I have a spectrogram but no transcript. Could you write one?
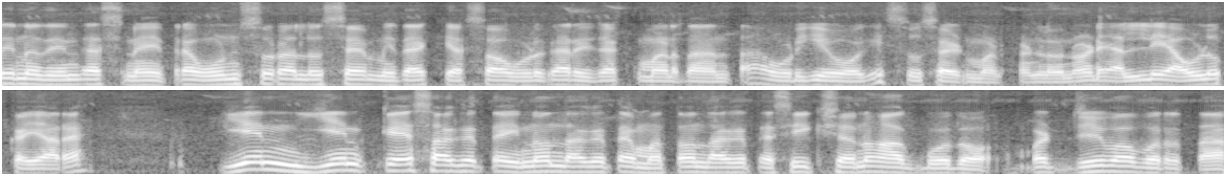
ದಿನದಿಂದ ಸ್ನೇಹಿತರೆ, ಹುಣ್ಸೂರಲ್ಲೂ ಸೇಮ್ ಇದೆ. ಸೊ ಹುಡುಗ ರಿಜೆಕ್ಟ್ ಮಾಡ್ದ ಅಂತ ಹುಡುಗಿ ಹೋಗಿ ಸೂಸೈಡ್ ಮಾಡ್ಕೊಂಡ್ಳು. ನೋಡಿ, ಅಲ್ಲಿ ಅವಳು ಕೈಯಾರೆ ಏನು ಏನು ಕೇಸ್ ಆಗುತ್ತೆ, ಇನ್ನೊಂದಾಗುತ್ತೆ, ಮತ್ತೊಂದಾಗುತ್ತೆ, ಶಿಕ್ಷೆನೂ ಆಗ್ಬೋದು ಬಟ್ ಜೀವ ಬರುತ್ತಾ?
